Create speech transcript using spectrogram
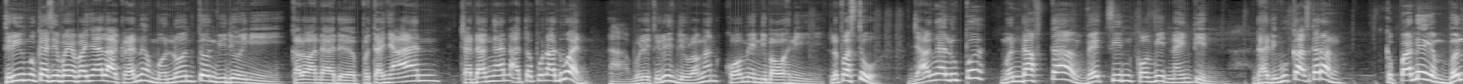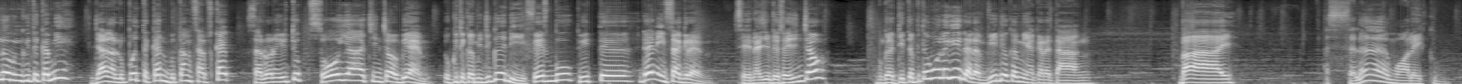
Terima kasih banyak-banyaklah kerana menonton video ini. Kalau anda ada pertanyaan, cadangan ataupun aduan, nah, boleh tulis di ruangan komen di bawah ni. Lepas tu, jangan lupa mendaftar vaksin COVID-19. Dah dibuka sekarang. Kepada yang belum mengikuti kami, jangan lupa tekan butang subscribe saluran YouTube Soya Cincau BM. Ikuti kami juga di Facebook, Twitter dan Instagram. Saya Najib dari Soya Cincau. Semoga kita bertemu lagi dalam video kami yang akan datang. Bye. Assalamualaikum.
